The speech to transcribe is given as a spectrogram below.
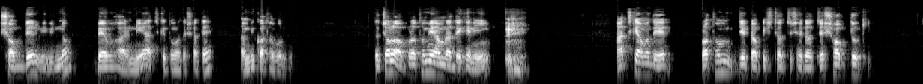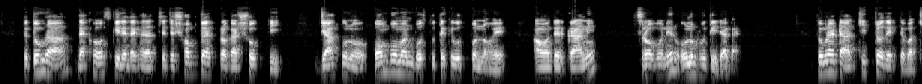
শব্দের বিভিন্ন ব্যবহার নিয়ে আজকে তোমাদের সাথে আমি কথা বলব। তো চলো প্রথমে আমরা দেখে নিই। আজকে আমাদের প্রথম যে টপিকটা হচ্ছে সেটা হচ্ছে শব্দ কি? তো তোমরা দেখো স্ক্রিনে দেখা যাচ্ছে যে শব্দ এক প্রকার শক্তি যা কোনো কম্পমান বস্তু থেকে উৎপন্ন হয়ে আমাদের কানে শ্রবণের অনুভূতি জাগায়। তোমরা একটা চিত্র দেখতে পাচ্ছ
